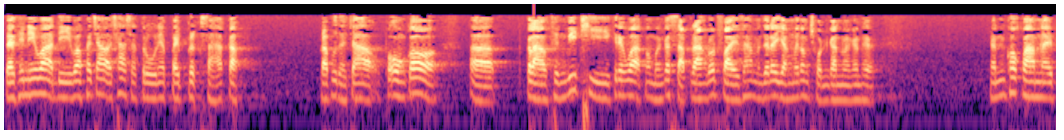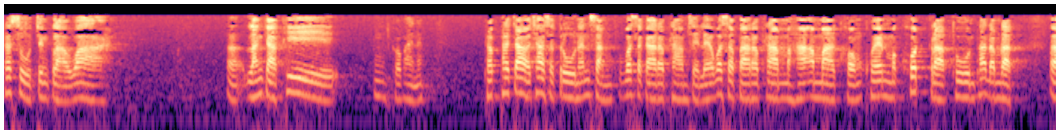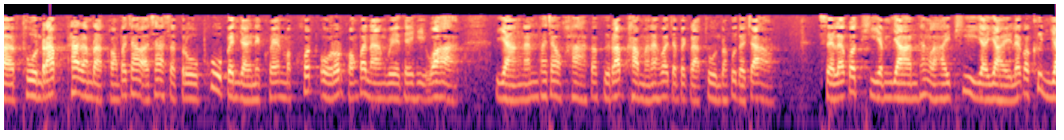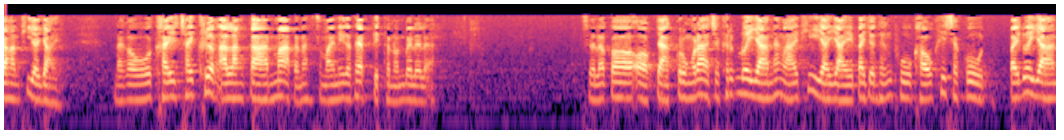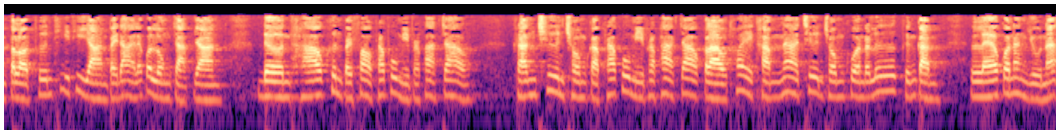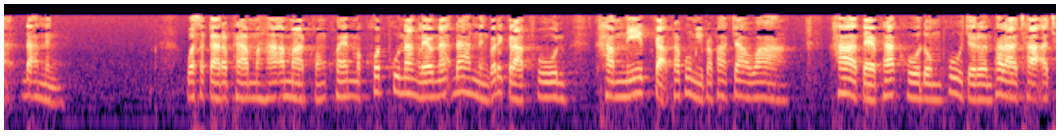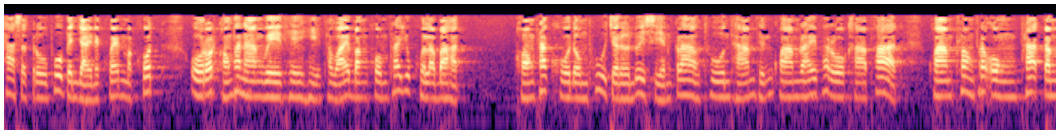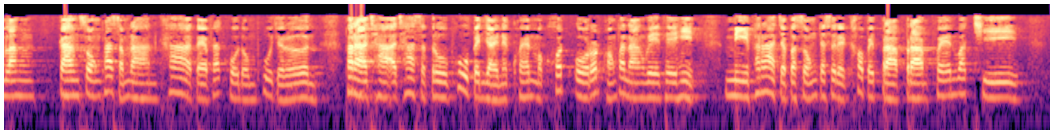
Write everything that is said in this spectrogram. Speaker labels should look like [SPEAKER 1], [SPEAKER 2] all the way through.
[SPEAKER 1] แต่ทีนี้ว่าดีว่าพระเจ้าอาชาติศัตรูเนี่ยไปปรึกษากับพระพุทธเจ้า พระองค์ก็กล่าวถึงวิธีเรียกว่าก็เหมือนกับสับรางรถไฟซะมันจะได้ยังไม่ต้องชนกันเหมือนกันเถอะงั้นข้อความในพระสูตรจึงกล่าวว่าหลังจากที่ขอไปนะพระพระเจ้าชาติศัตรูนั้นสั่งวสการพราหมณ์เสร็จแล้ววสปารพราหมณ์มหาอมาตย์ของแคว้นมคตกราบทูลพระดำรัส ทูลรับพระดำรัสของพระเจ้าอาชาติศัตรู ผู้เป็นใหญ่ในแคว้นมคตโอรสของพระนางเวเทหิว่า อย่างนั้นพระเจ้าข้าก็คือรับคำนะว่าจะไปกราบทูลพระพุทธเจ้า เสร็จแล้วก็เทียมยานทั้งหลายที่ใหญ่ ๆ แล้วก็ขึ้นยานที่ใหญ่ๆนะก็ใครใช้เครื่องอลังการมากนะสมัยนี้ก็แทบปิดถนนไปเลยแหละเสร็จแล้วก็ออกจากกรุงราชครึกด้วยยานทั้งหลายที่ใหญ่ ๆ ไปจนถึงภูเขาคิชกูด ไปด้วยยานตลอดพื้นที่ที่ยานไปได้ แล้วก็ลงจากยานเดินเท้าขึ้นไปเฝ้าพระผู้มีพระภาคเจ้า ครั้นชื่นชมกับพระผู้มีพระภาคเจ้ากล่าวถ้อยคำน่าชื่นชมควรระลึกถึงกัน แล้วก็นั่งอยู่ณด้านหนึ่ง วสการพรามมหาอมาตย์ของแคว้นมคตผู้นั่งแล้วณด้านหนึ่งก็ได้กราบทูลคำนี้กับพระผู้มีพระภาคเจ้าว่า ข้าแต่พระโคดมผู้เจริญพระราชาอาชาติศัตรูผู้เป็นใหญ่ในแคว้นมคต โอรสของพระนางเวเทหิถวายบังคมพระยุคลบาทของพระโคดมผู้เจริญด้วยเสียงกล้าวทูลถามถึงความไร้พระโรคาพาธความคล่องพระองค์ พระกำลังการทรงพระสำราญข้าแต่พระโคดมผู้เจริญ พระราชาอาชาติศัตรูผู้เป็นใหญ่ในแคว้นมคตโอรสของพระนางเวเทหิ มีพระราชประสงค์จะเสด็จเข้าไปปราบปรามแคว้นวัชี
